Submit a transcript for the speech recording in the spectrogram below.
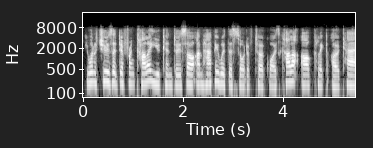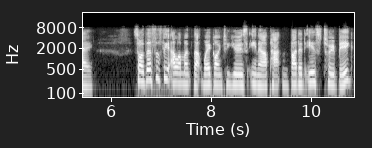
If you want to choose a different color, you can do so. I'm happy with this sort of turquoise color. I'll click OK. So this is the element that we're going to use in our pattern, but it is too big.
